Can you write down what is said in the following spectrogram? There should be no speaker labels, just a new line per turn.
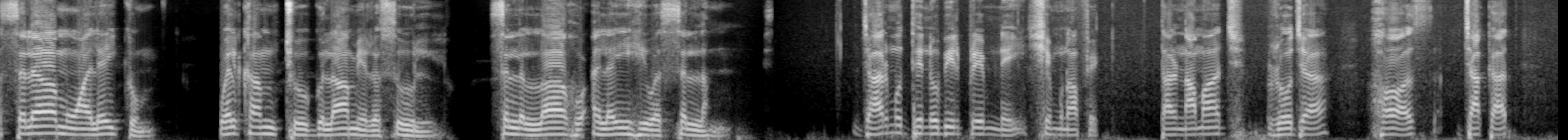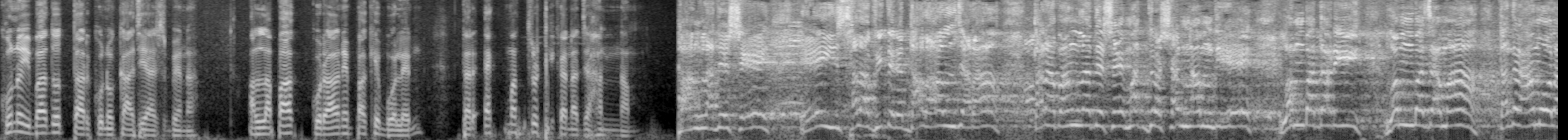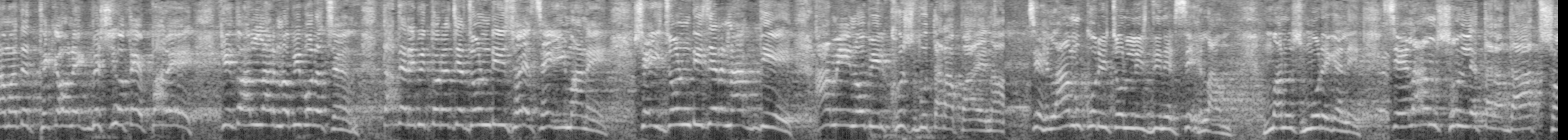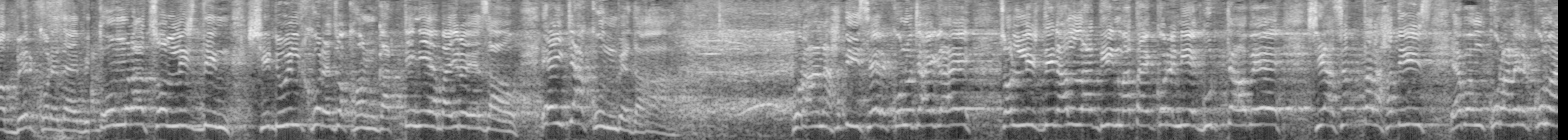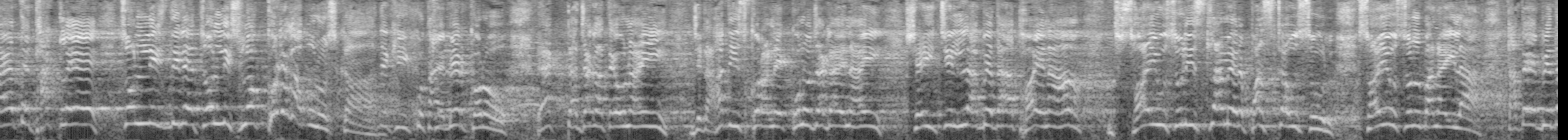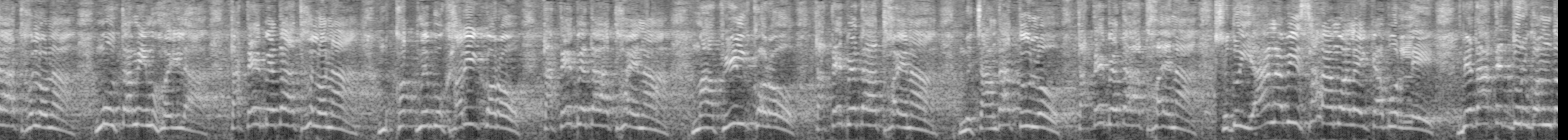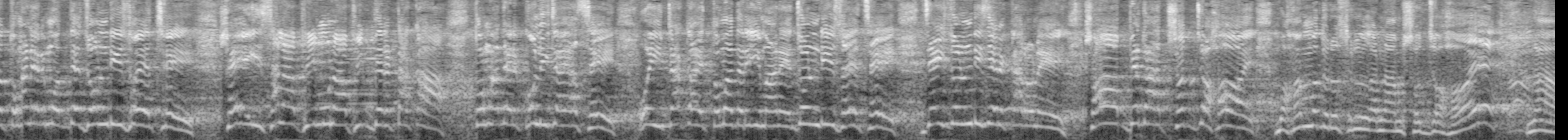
আসসালামু আলাইকুম welcome to গুলামি রসুল সাল্লাল্লাহু আলাইহি ওয়াসাল্লাম যার মধ্যে নবীর প্রেম নেই, সে মুনাফেক। তার নামাজ, রোজা, হজ জাকাত কোনো ইবাদত তার কোনো কাজে আসবে না। আল্লাহ পাক কোরআনে পাকে বলেন, তার একমাত্র ঠিকানা জাহান্নাম।
বাংলাদেশে এই সালাফিদের দালাল যারা, তারা বাংলাদেশে মাদ্রাসার নাম দিয়ে লম্বা দাড়ি, লম্বা জামা, তাদের আমল আমাদের থেকে অনেক বেশি হতে পারে। কিন্তু আল্লাহর নবী বলেছেন, তাদের ভিতরে যে জন্ডিস হয়েছে ইমানে সেই জন্ডিজের নাক দিয়ে আমি নবীর খুশবু তারা পায় না। চেহলাম করি চল্লিশ দিনের চেহলাম, মানুষ মরে গেলে। চেহলাম শুনলে তারা দাঁত সব বের করে দেয়। তোমরা চল্লিশ দিন শিডিউল করে যখন গাট্টি নিয়ে বাইরে যাও এইটা কোন বেদা? কোরআন, হাদিসের কোন জায়গায় চল্লিশ দিন আল্লাহ দিন মাথায় করে নিয়ে ঘুরতে হবে সিয়াসত্তার হাদিস এবং কোরআনের কোন আয়াতে থাকলে চল্লিশ দিনে চল্লিশ লক্ষ টাকা পুরস্কার। দেখি কোথায় বের করো। একটা জায়গাতেও নাই যেটা হাদিস কোরআনে কোনো জায়গায় নাই। সেই চিল্লা বেদাত হয় না। ছয় উসুল ইসলামের পাঁচটা উসুল। ছয় উসুল বানাইলা তাতে বেদাত হলো না মুতামিম হইলা তাতে বেদাত হলো না। খতমে বুখারি করো তাতে বেদাত হয় না। মাহফিল করো তাতে বেদাত হয় না। চাঁদা তুলো তাতে বেদাত হয় না। শুধু ইয়া নবী সালাম আলাইকা বললে, বেদাতের দুর্গন্ধ তোমাদের মধ্যে জন্ডিস হয়েছে। সেই সালাফি মুনাফিকদের টাকা তোমাদের কলিজায় আছে। ওই টাকায় তোমাদের ইমানে জন্ডিস হয়েছে। যেই জন্ডিসের কারণে সব বেদাত সহ্য হয়, মোহাম্মদ রসুল্লাহ নাম সহ্য হয় না।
